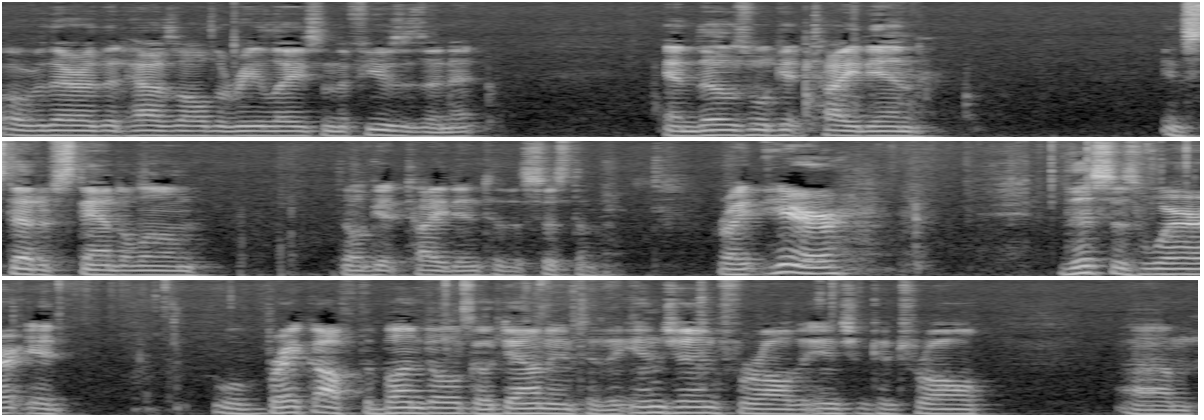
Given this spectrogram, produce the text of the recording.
over there that has all the relays and the fuses in it. And those will get tied in instead of standalone. They'll get tied into the system. Right here, this is where it will break off the bundle, go down into the engine for all the engine control, um,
